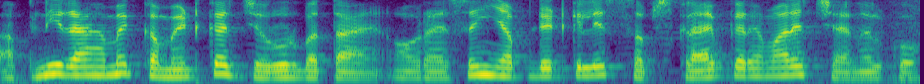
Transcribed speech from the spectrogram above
अपनी राय हमें कमेंट कर ज़रूर बताएँ और ऐसे ही अपडेट के लिए सब्सक्राइब करें हमारे चैनल को।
